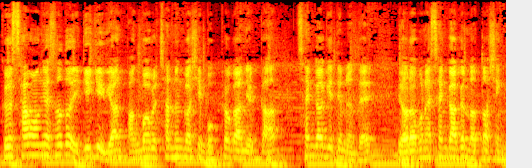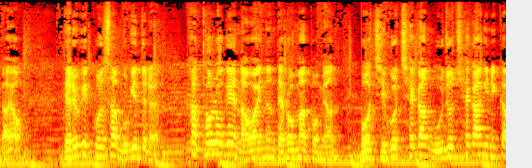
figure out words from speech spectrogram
그 상황에서도 이기기 위한 방법을 찾는 것이 목표가 아닐까 생각이 드는데 여러분의 생각은 어떠신가요? 대륙의 군사 무기들은 카탈로그에 나와 있는 대로만 보면 뭐 지구 최강 우주 최강이니까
